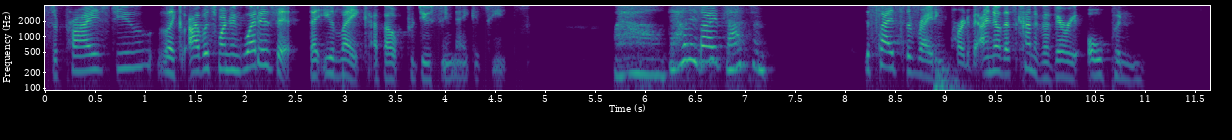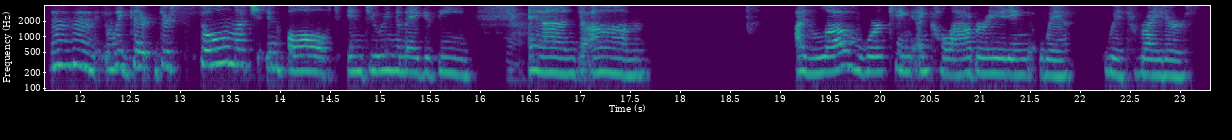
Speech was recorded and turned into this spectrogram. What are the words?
surprised you? Like, I was wondering, what is it that you like about producing magazines Wow, that is Besides- that's a besides the writing part of it? I know that's kind of a very open. mhm. We, there, there's so much involved in doing the magazine, Yeah. and um, I love working and collaborating with with writers,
